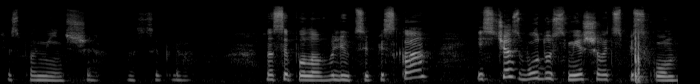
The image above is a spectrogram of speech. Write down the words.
Сейчас поменьше насыплю. Насыпала в блюдце песка. И сейчас буду смешивать с песком.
